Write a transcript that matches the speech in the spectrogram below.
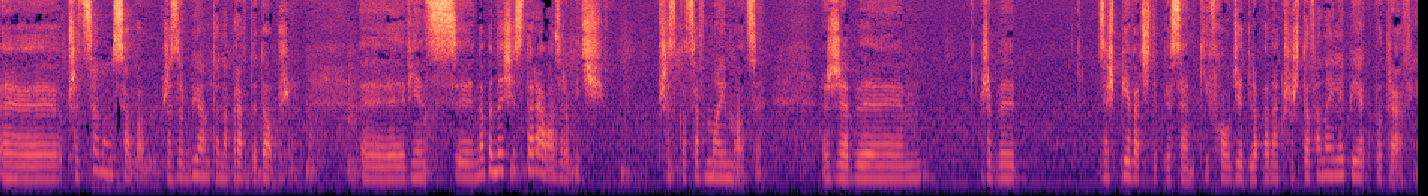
e, przed samą sobą, że zrobiłam to naprawdę dobrze. Więc no, będę się starała zrobić wszystko, co w mojej mocy, żeby, żeby zaśpiewać te piosenki w hołdzie dla pana Krzysztofa najlepiej jak potrafię.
